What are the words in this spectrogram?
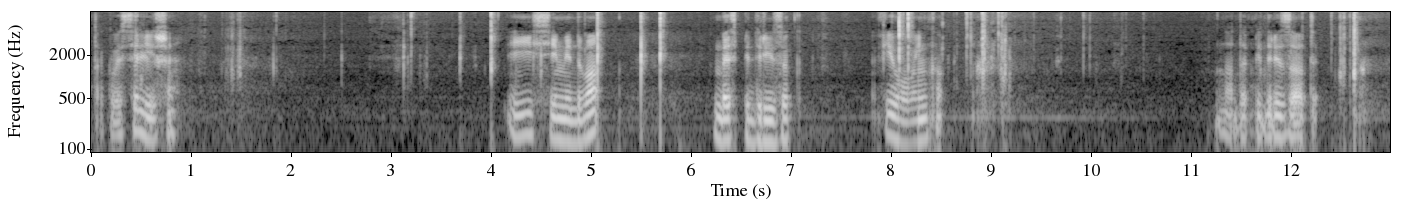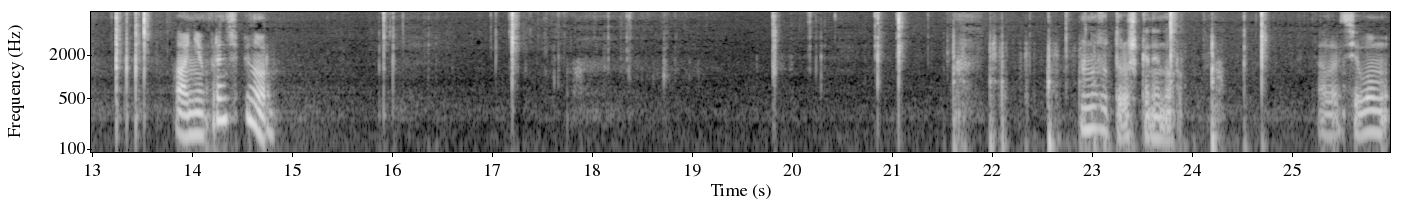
Так, веселіше. І 7,2 без підрізок. Фіговенько. Надо підрізати. А, ні, в принципі, норм. Ну, тут трошки не норм. Але в цілому.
